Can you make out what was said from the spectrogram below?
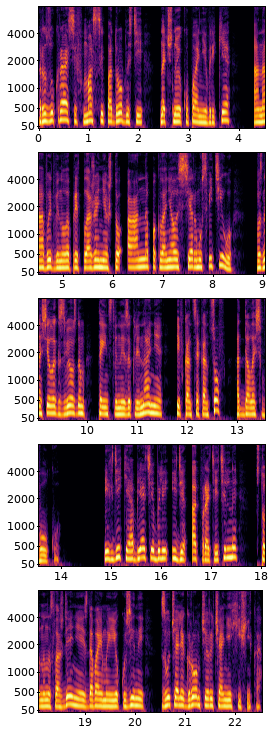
разукрасив массой подробностей ночное купание в реке, она выдвинула предположение, что Анна поклонялась серому светилу, возносила к звездам таинственные заклинания и, в конце концов, отдалась волку. Их дикие объятия были Иде отвратительны, стоны наслаждения, издаваемые ее кузиной, звучали громче рычания хищника.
